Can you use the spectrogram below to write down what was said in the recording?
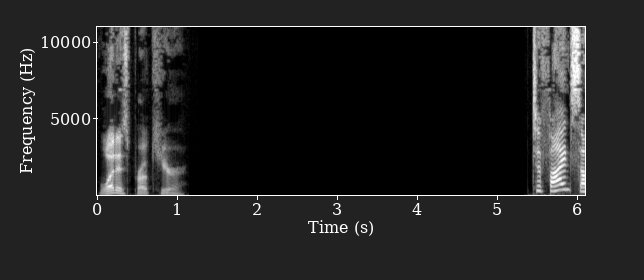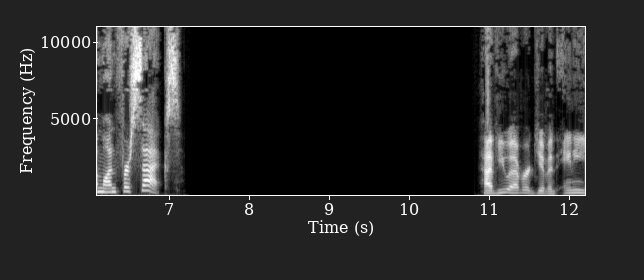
What is procure? To find someone for sex. Have you ever given any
